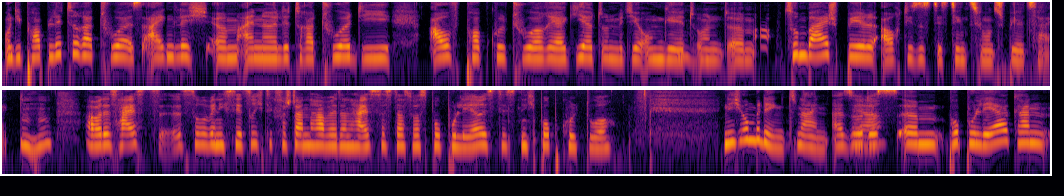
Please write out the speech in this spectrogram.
Und die Popliteratur ist eigentlich ähm, eine Literatur, die auf Popkultur reagiert und mit ihr umgeht mhm. und ähm, zum Beispiel auch dieses Distinktionsspiel zeigt. Mhm. Aber das heißt, so wenn ich Sie jetzt richtig verstanden habe, dann heißt das, das, was populär ist, ist nicht Popkultur. Nicht unbedingt, nein. Also ja. das ähm, populär kann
